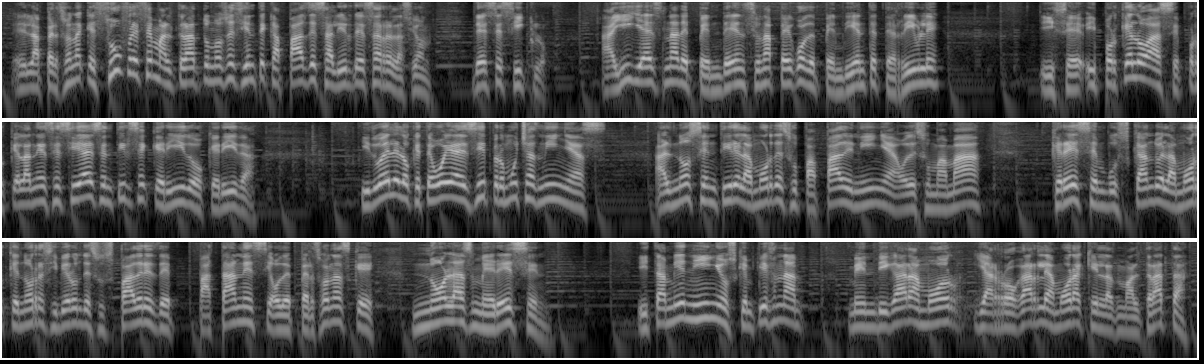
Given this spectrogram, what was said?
Eh, la persona que sufre ese maltrato no se siente capaz de salir de esa relación, de ese ciclo. Ahí ya es una dependencia, un apego dependiente terrible. Y, se, ¿Y por qué lo hace? Porque la necesidad de sentirse querido o querida. Y duele lo que te voy a decir, pero muchas niñas, al no sentir el amor de su papá de niña o de su mamá, crecen buscando el amor que no recibieron de sus padres, de patanes o de personas que no las merecen. Y también niños que empiezan a mendigar amor y a rogarle amor a quien las maltrata.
